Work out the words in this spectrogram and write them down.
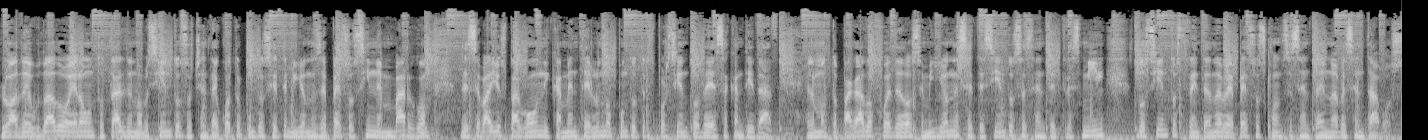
Lo adeudado era un total de 984.7 millones de pesos, sin embargo, de Ceballos pagó únicamente el 1.3% de esa cantidad. El monto pagado fue de 12.763.239 pesos con 69 centavos.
